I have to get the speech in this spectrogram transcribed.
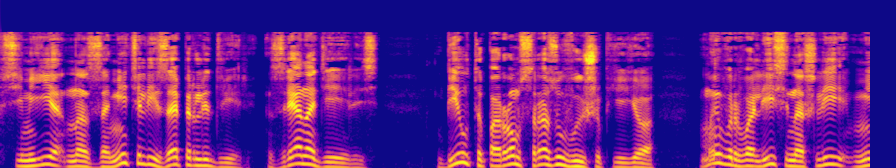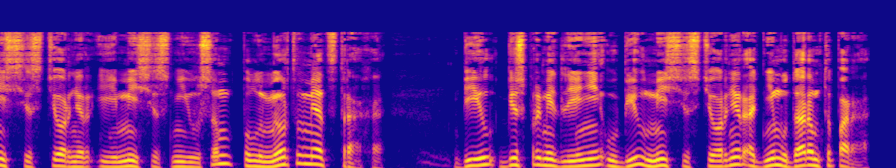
в семье нас заметили и заперли дверь. Зря надеялись. Бил топором сразу вышиб ее. Мы ворвались и нашли миссис Тернер и миссис Ньюсом полумертвыми от страха. Билл без промедления убил миссис Тернер одним ударом топора.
